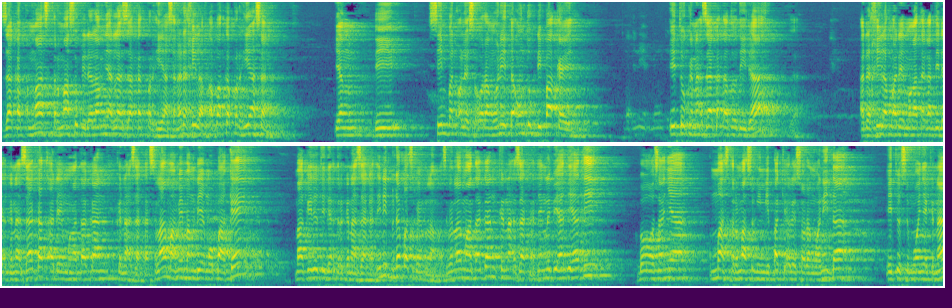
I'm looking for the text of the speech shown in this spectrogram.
zakat emas termasuk di dalamnya adalah zakat perhiasan. Ada khilaf, apakah perhiasan yang disimpan oleh seorang wanita untuk dipakai itu kena zakat atau tidak? Ada khilaf, ada yang mengatakan tidak kena zakat, ada yang mengatakan kena zakat. Selama memang dia mau pakai, maka itu tidak terkena zakat. Ini pendapat sebagian ulama. Sebagian ulama mengatakan kena zakat. Yang lebih hati-hati bahwasanya emas termasuk yang dipakai oleh seorang wanita itu semuanya kena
